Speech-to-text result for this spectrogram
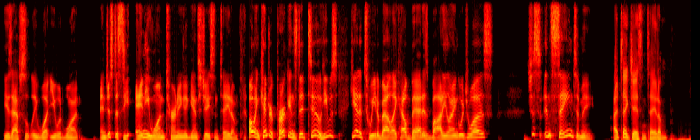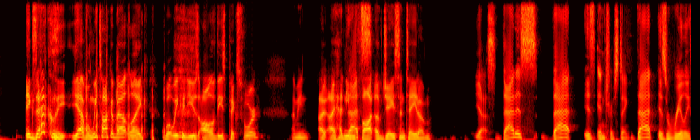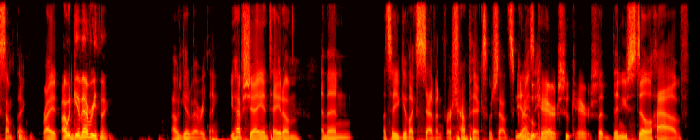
He is absolutely what you would want. And just to see anyone turning against Jayson Tatum. Oh, and Kendrick Perkins did too. He was he had a tweet about like how bad his body language was. Just insane to me. I'd take Jayson Tatum. Exactly. Yeah. When we talk about like what we could use all of these picks for, I mean, I, I hadn't even thought of Jayson Tatum. Yes, that is that is interesting. That is really something, right? I would give everything. I would give everything. You have Shai and Tatum, and then let's say you give like seven first round picks, which sounds crazy. Yeah. Who cares? Who cares? But then you still have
